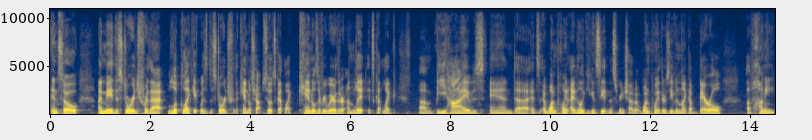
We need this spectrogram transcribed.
And so I made the storage for that look like it was the storage for the candle shop. So it's got like candles everywhere that are unlit. It's got like um, beehives and uh, it's, at one point I don't think you can see it in the screenshot. But at one point there's even like a barrel of honey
